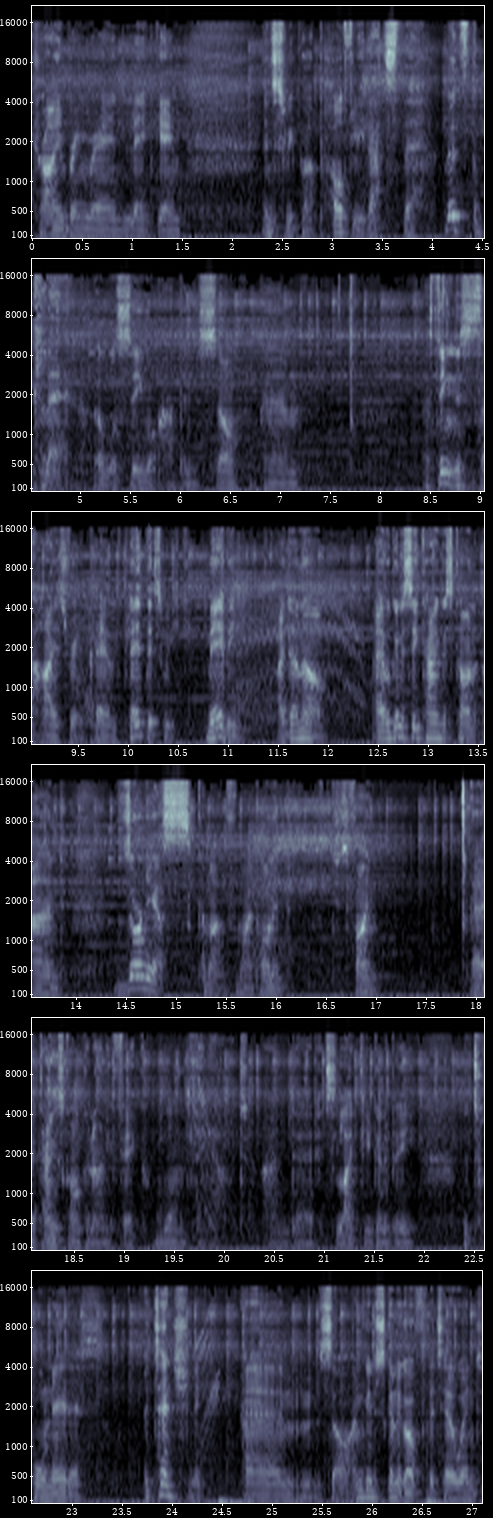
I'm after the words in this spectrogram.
try and bring rain late game and sweep up. Hopefully that's the that's the plan, but we'll see what happens. So um, I think this is the highest rate player we've played this week. Maybe I don't know. Uh, we're going to see Kangaskhan and Xerneas come out for my opponent, which is fine. Uh, Kangaskhan can only fake one thing out, and uh, it's likely going to be the Tornadus, potentially. Um, so I'm just going to go for the Tailwind,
